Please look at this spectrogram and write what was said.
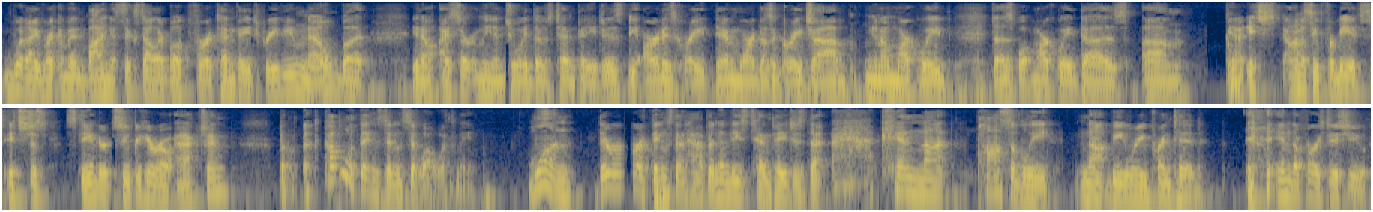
would I recommend buying a six dollar book for a ten page preview? No, but you know, I certainly enjoyed those ten pages. The art is great. Dan Moore does a great job. You know, Mark Waid does what Mark Waid does. Um, know, it's honestly for me, it's it's just standard superhero action. But a couple of things didn't sit well with me. One, there are things that happen in these ten pages that cannot possibly not be reprinted in the first issue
